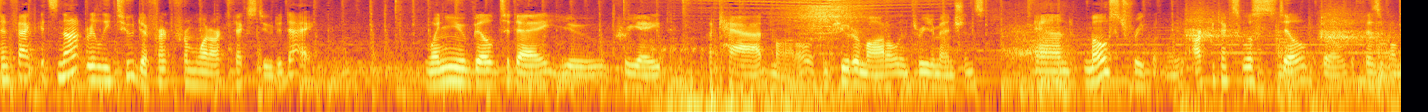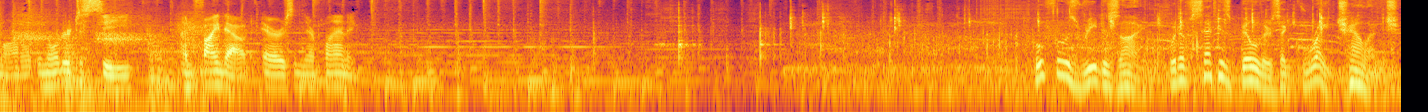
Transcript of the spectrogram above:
In fact, it's not really too different from what architects do today. When you build today, you create CAD model, a computer model in three dimensions, and most frequently, architects will still build a physical model in order to see and find out errors in their planning. Khufu's redesign would have set his builders a great challenge.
